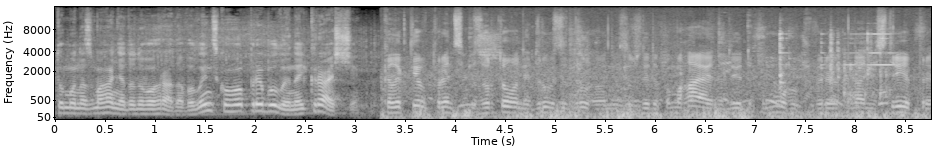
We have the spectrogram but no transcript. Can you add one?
тому на змагання до Новограда Волинського прибули найкращі. Колектив, в принципі, згуртований друг за друга. Вони завжди допомагають, надають допомогу при виконанні стрільб, при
